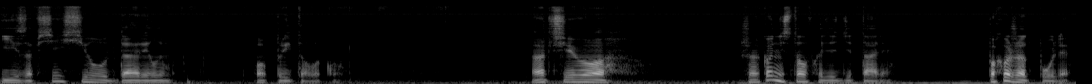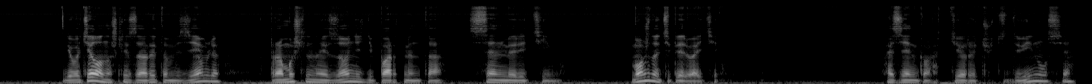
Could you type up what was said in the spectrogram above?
и изо всей силы ударил им о притолоку. От чего? Шарко не стал входить в детали. Похоже, от пули. Его тело нашли зарытым в землю в промышленной зоне департамента Сен-Меритим. Можно теперь войти? Хозяин квартиры чуть сдвинулся,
